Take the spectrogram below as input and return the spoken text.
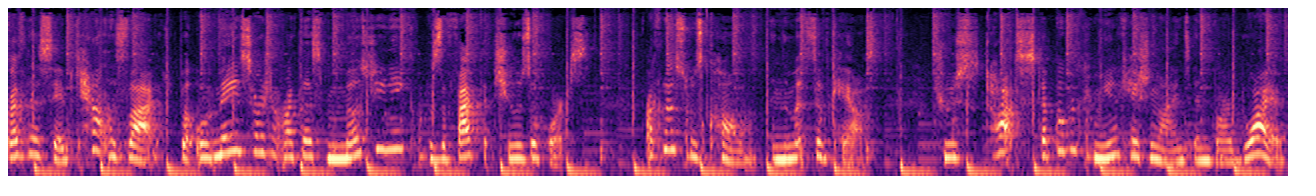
Reckless saved countless lives, but what made Sergeant Reckless most unique was the fact that she was a horse. Reckless was calm in the midst of chaos. She was taught to step over communication lines and barbed wire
